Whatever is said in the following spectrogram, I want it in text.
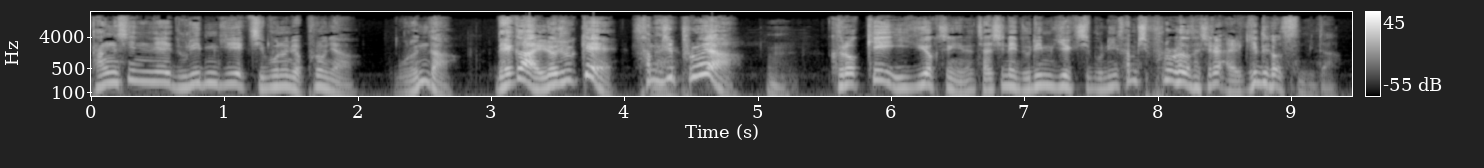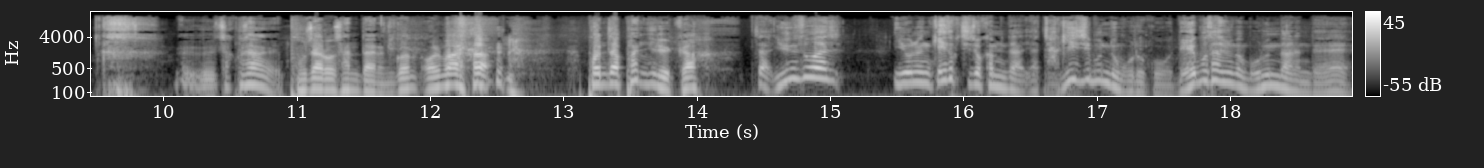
당신의 누림기획 지분은 몇 프로냐? 모른다. 내가 알려줄게. 30%야. 그렇게 이규혁 증인은 자신의 누림기획 지분이 30%라는 사실을 알게 되었습니다. 그, 자꾸 생각, 부자로 산다는 건 얼마나 번잡한 일일까? 자, 윤소아 의원은 계속 지적합니다. 야, 자기 지분도 모르고 내부 사정도 모른다는데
